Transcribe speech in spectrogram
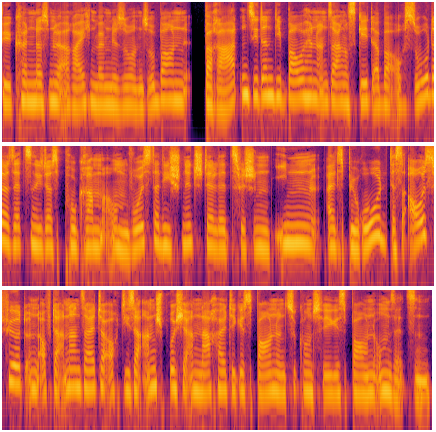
wir können das nur erreichen, wenn wir so und so bauen. Beraten Sie dann die Bauherren und sagen, es geht aber auch so, da setzen Sie das Programm um? Wo ist da die Schnittstelle zwischen Ihnen als Büro, das ausführt und auf der anderen Seite auch diese Ansprüche an nachhaltiges Bauen und zukunftsfähiges Bauen umsetzen?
